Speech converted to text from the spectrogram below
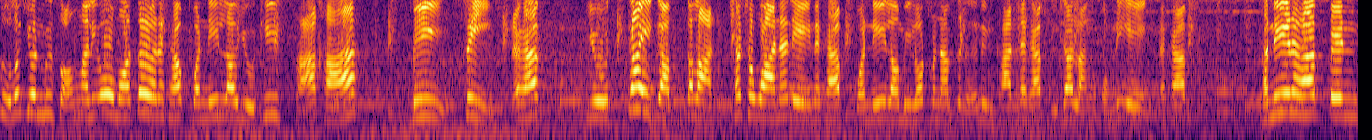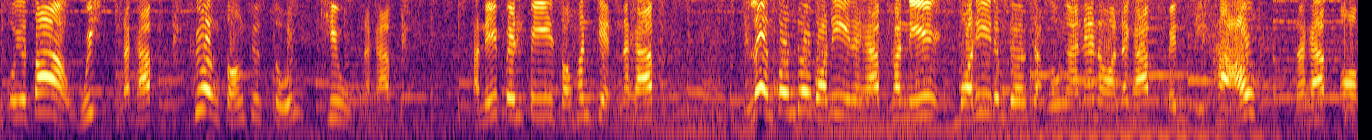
สู่รถยนต์มือ2 Mario Motor นะครับ วันนี้เราอยู่ที่สาขา B4 นะครับ อยู่ใกล้กับตลาดชัชวาลนั่นเองนะครับ วันนี้เรามีรถมานำเสนอ 1 คันนะครับ อยู่ด้านหลังของผมนี่เองนะครับ คันนี้นะครับเป็น Toyota Wish นะครับ เครื่อง 2.0 Q นะครับคันนี้เป็นปี 2007 นะครับ เริ่มต้นด้วยบอดี้นะครับ คันนี้บอดี้เดิมๆจากโรงงานแน่นอนนะครับ เป็นสีขาวนะครับ ออก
